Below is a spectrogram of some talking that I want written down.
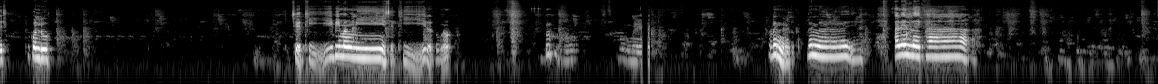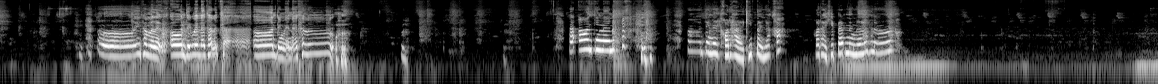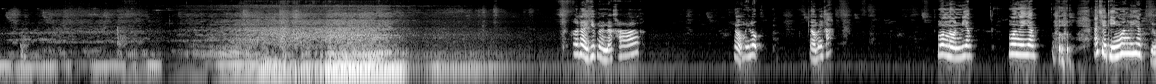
ทุกคนดู เศรษฐีพี่มังมีเศรษฐีเดี๋ยวลูกเนาะเล่นเลยเล่นเลยอะเล่นเลยค่ะ เอ้ยทำอะไรอ้อนจังเลยนะคะลูกค่ะอ้อนจังเลยนะคะลูกอะอ้อนจังเลยนะคะอ้อนจังเลยขอถ่ายคลิปหน่อยนะคะ ขอถ่ายคลิปแป๊บหนึ่งนะลูกนะ ถ่ายคลิปหน่อยนะคะเหงาไหมลูกเหงาไหมคะง่วงนอนหรือยังง่วงหรือยังอาเฉียทีง่วงหรือยังดู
